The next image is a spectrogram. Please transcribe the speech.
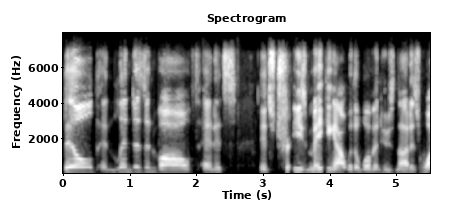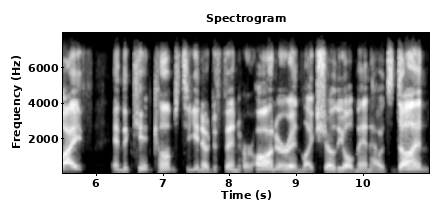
build and Linda's involved and it's it's tr- he's making out with a woman who's not his wife and the kid comes to you know defend her honor and like show the old man how it's done.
